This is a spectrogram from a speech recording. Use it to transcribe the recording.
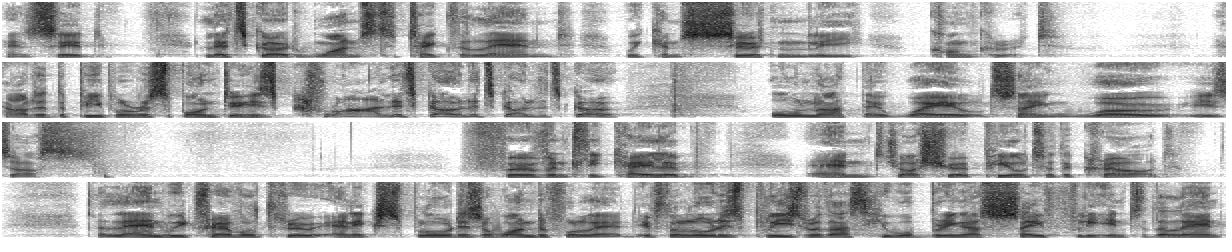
and said, Let's go at once to take the land. We can certainly conquer it. How did the people respond to his cry? Let's go, let's go, let's go. All night they wailed, saying, Woe is us. Fervently, Caleb and Joshua appealed to the crowd. The land we traveled through and explored is a wonderful land. If the Lord is pleased with us, He will bring us safely into the land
